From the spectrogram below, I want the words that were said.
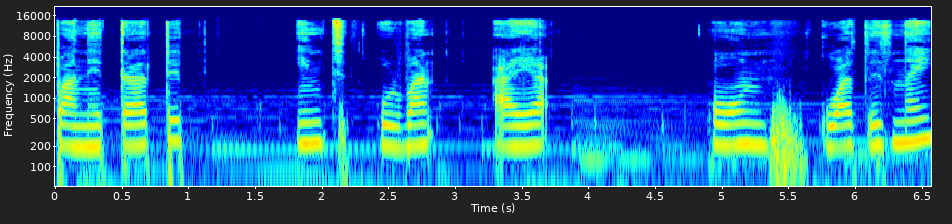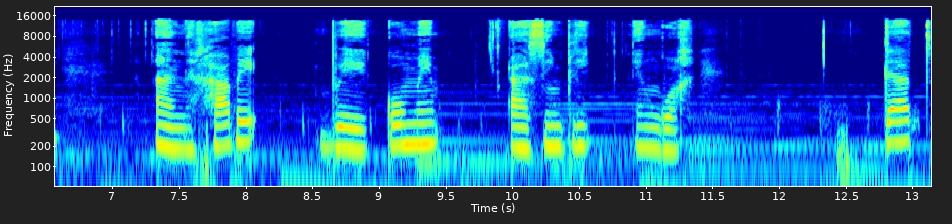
penetrated into urban area on Wednesday and have become a simple language that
